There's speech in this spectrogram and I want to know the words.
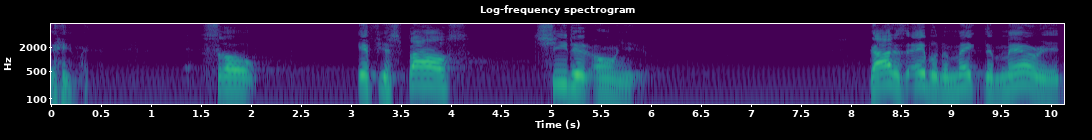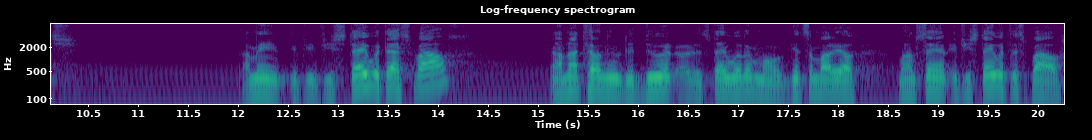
Amen. So if your spouse cheated on you, God is able to make the marriage. I mean, if, if you stay with that spouse, and I'm not telling you to do it or to stay with them or get somebody else, but I'm saying if you stay with the spouse,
